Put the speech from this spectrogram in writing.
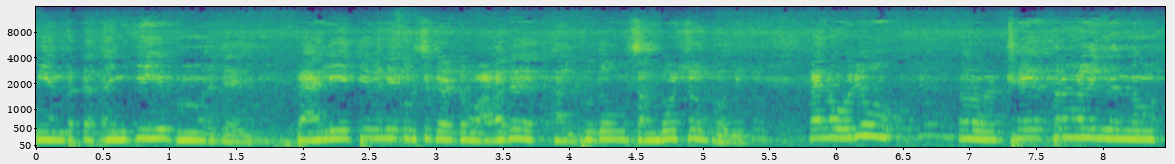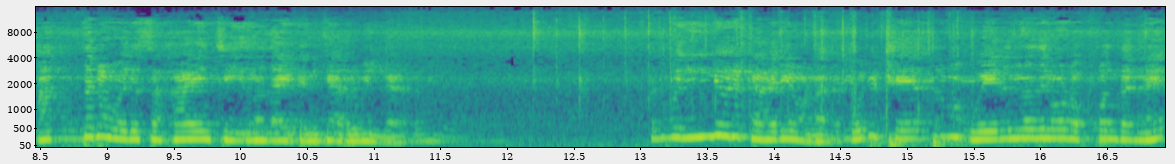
ഇനി എന്തൊക്കെ എനിക്ക് മറ്റേ പാലിയേറ്റീവിനെ കുറിച്ച് കേട്ട് വളരെ അത്ഭുതവും സന്തോഷവും തോന്നി. കാരണം ഒരു ക്ഷേത്രങ്ങളിൽ നിന്നും അത്തരം ഒരു സഹായം ചെയ്യുന്നതായിട്ട് എനിക്ക് അറിവില്ല. അത് വലിയൊരു കാര്യമാണ്. ഒരു ക്ഷേത്രം ഉയരുന്നതിനോടൊപ്പം തന്നെ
